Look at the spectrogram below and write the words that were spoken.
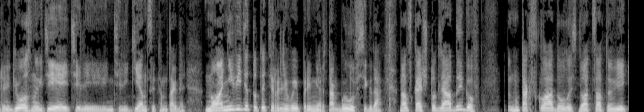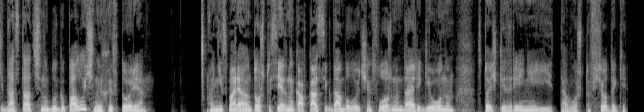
религиозных деятелей, интеллигенции там, и так далее. Но они видят вот эти ролевые примеры, так было всегда. Надо сказать, что для адыгов ну, так складывалась в 20 веке достаточно благополучная их история, несмотря на то, что Северный Кавказ всегда был очень сложным да, регионом с точки зрения и того, что все-таки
